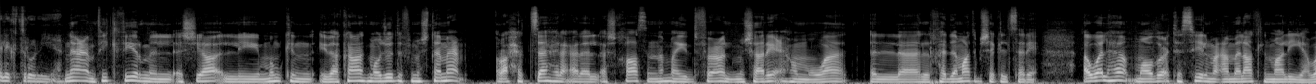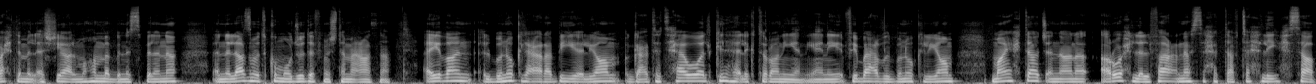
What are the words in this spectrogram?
إلكترونيا؟ نعم في كثير من الأشياء اللي ممكن إذا كانت موجودة في المجتمع راح تسهل على الأشخاص أنهم يدفعون مشاريعهم والخدمات بشكل سريع. أولها موضوع تسهيل المعاملات المالية واحدة من الأشياء المهمة بالنسبة لنا أن لازم تكون موجودة في مجتمعاتنا. أيضا البنوك العربية اليوم قاعدة تتحول كلها إلكترونيا يعني في بعض البنوك اليوم ما يحتاج أن أنا أروح للفرع نفسه حتى أفتح لي حساب.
